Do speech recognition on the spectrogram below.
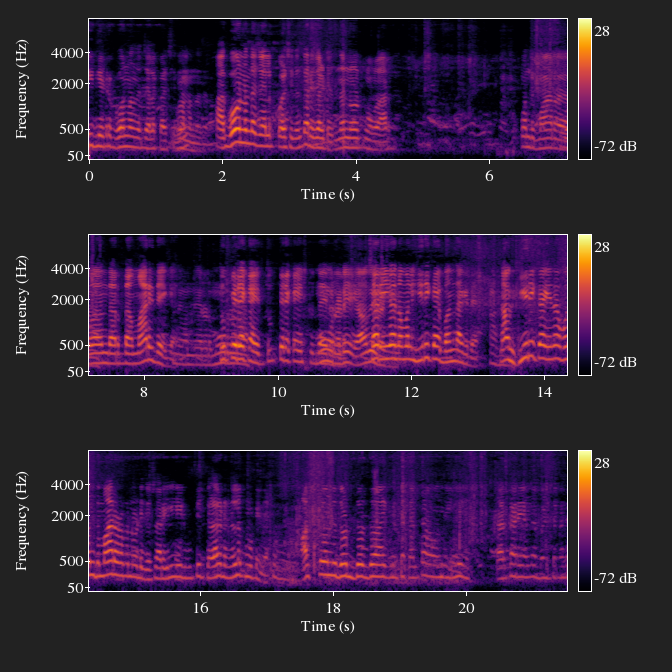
ಐದು ಲೀಟರ್ ಗೋನಂದ ಜಲ ಕಳಿಸಿದ್ವಿ. ಆ ಗೋನಂದ ಜಲ ಕಳಿಸಿದಂತ ರಿಸಲ್ಟ್ ಇದೆ. ನಾನು ನೋಡ್ಕೊಂಡು ಒಂದು ಮಾರ ಒಂದ್ ಅರ್ಧ ಮಾರಿದೆ ಈಗ. ತುಪ್ಪಿರೆಕಾಯಿ ತುಪ್ಪಿರೆಕಾಯಿ ಎಷ್ಟು. ರೆಡಿ ಸರ್ ಈಗ ನಮ್ಮಲ್ಲಿ ಹೀರಿಕಾಯಿ ಬಂದಾಗಿದೆ. ನಾವು ಹೀರಿಕಾಯಿನ ಒಂದು ಮಾರವರೆಗೂ ನೋಡಿದ್ವಿ ಸರ್. ಇಲ್ಲಿ ಬಿಟ್ಟಿ ಕೆಳಗಡೆ ನೆಲಕ್ಕೆ ಮುಟ್ಟಿದೆ. ಅಷ್ಟೊಂದು ಒಂದು ದೊಡ್ಡ ದೊಡ್ಡ ಆಗಿರ್ತಕ್ಕಂತ ಒಂದು ಇಲ್ಲಿ ತರಕಾರಿಯನ್ನ ಬೆಳಿತಕ್ಕಂಥ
